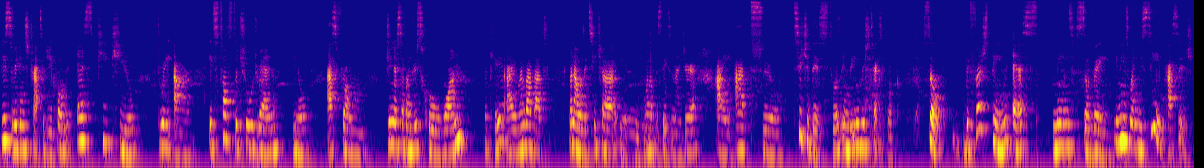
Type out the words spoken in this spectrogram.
this reading strategy called SPQ3R. It's taught to children, you know, as from junior secondary school one. Okay, I remember that when I was a teacher in one of the states in Nigeria, I had to teach this. It was in the English textbook. So the first thing, S, means survey. It means when you see a passage,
